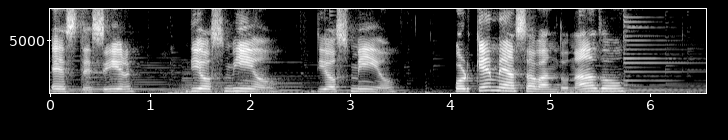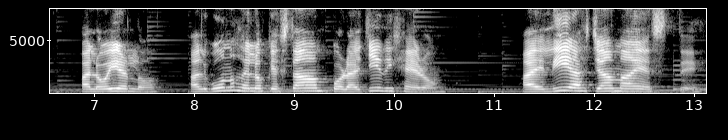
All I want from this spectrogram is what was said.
es decir, Dios mío, Dios mío, ¿por qué me has abandonado? Al oírlo, algunos de los que estaban por allí dijeron, a Elías llama a este.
